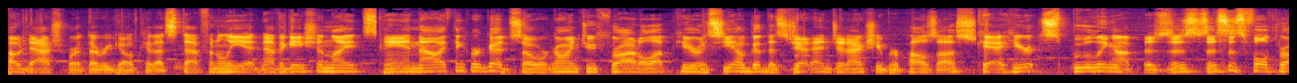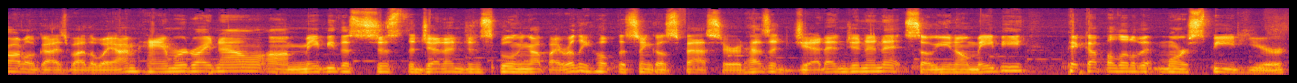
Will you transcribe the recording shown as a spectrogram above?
Oh, dashboard. There we go. Okay, that's definitely it. Navigation lights. And now I think we're good. So we're going to throttle up here and see how good this jet engine actually propels us. Okay, I hear it spooling up. Is this this is full throttle, guys, by the way. I'm hammered right now. Um, maybe this is just the jet engine spooling up. I really hope this thing goes faster. It has a jet engine in it. So, you know, maybe pick up a little bit more speed here.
